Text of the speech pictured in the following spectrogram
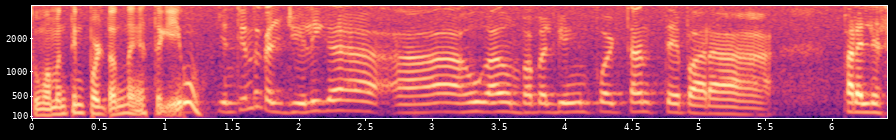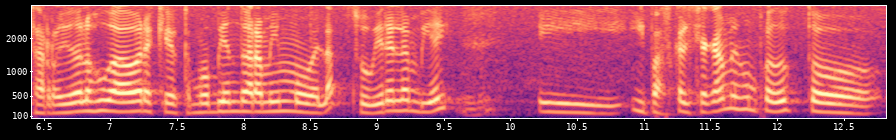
sumamente importante en este equipo. Yo entiendo que el G-League ha, ha jugado un papel bien importante para, para el desarrollo de los jugadores que estamos viendo ahora mismo, ¿verdad? Subir en la NBA. y, y Pascal Siakam es un producto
